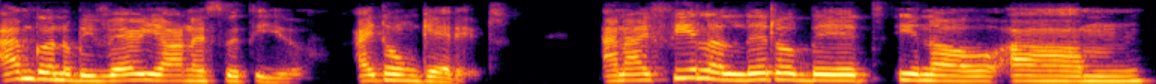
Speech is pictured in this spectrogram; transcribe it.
I'm going to be very honest with you. I don't get it and I feel a little bit, you know, um,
